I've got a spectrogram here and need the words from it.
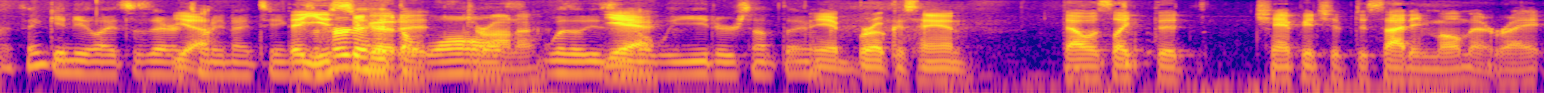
I think Indy Lights is there in Yeah. 2019. They I used heard to go hit the to wall, Toronto. whether he's Yeah. in the lead or something. yeah, broke his hand. That was like the championship deciding moment, right?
